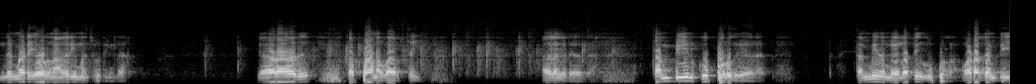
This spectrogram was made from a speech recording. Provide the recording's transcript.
இந்த மேடை எவ்வளோ நாகரிகமாச்சு பார்த்தீங்களா? யாராவது தப்பான வார்த்தை அதெல்லாம் கிடையாது. தம்பின்னு கூப்பிடுறது வேறு. தம்பி நம்ம எல்லாத்தையும் கூப்பிடலாம். வாடா தம்பி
